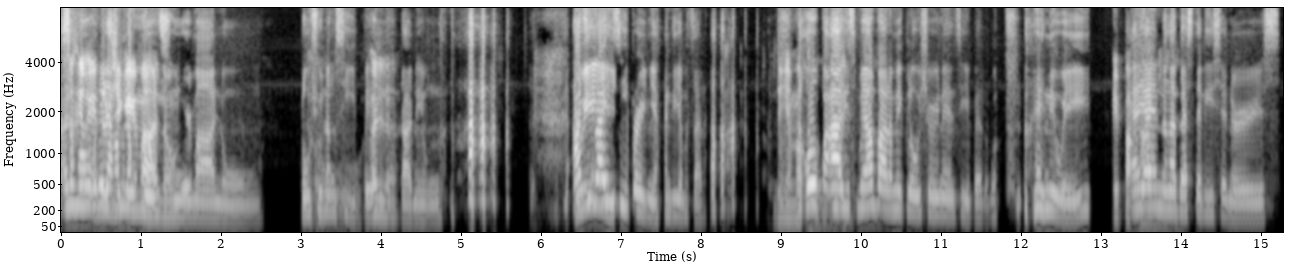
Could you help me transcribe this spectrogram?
Alam bagsak yung mo kailangan energy mo kay ng manong? closure manong. Closure ng Oo, hala. kita na yung ah, sira Uy. yung niya, hindi niya masara. Di niya Naku, paayos mo yan para may closure na yung siper mo. Anyway, ayan mga best listeners,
